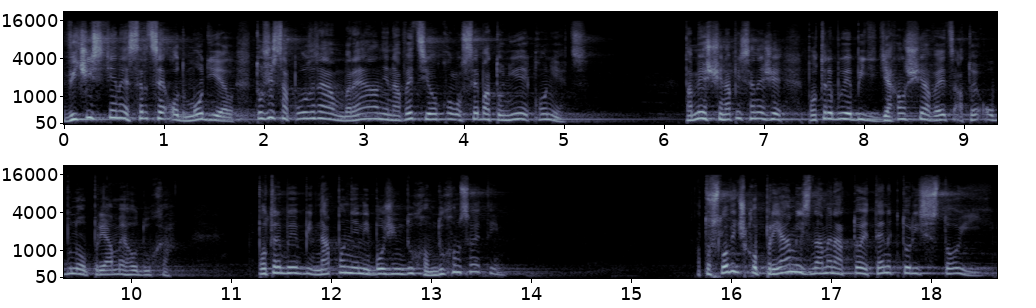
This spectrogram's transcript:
Vyčistené srdce od modiel, to, že sa pozerám reálne na veci okolo seba, to nie je koniec. Tam je ešte napísané, že potrebuje byť ďalšia vec a to je obnov priamého ducha. Potrebuje byť naplnený Božím duchom, duchom svetým. A to slovičko priamy znamená, to je ten, ktorý stojí.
